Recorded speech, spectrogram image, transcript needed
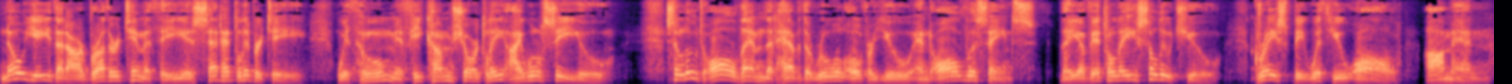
Know ye that our brother Timothy is set at liberty, with whom, if he come shortly, I will see you. Salute all them that have the rule over you, and all the saints. They of Italy salute you. Grace be with you all. Amen.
